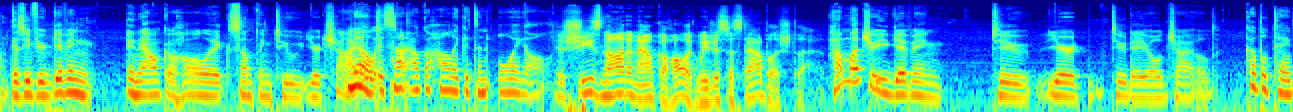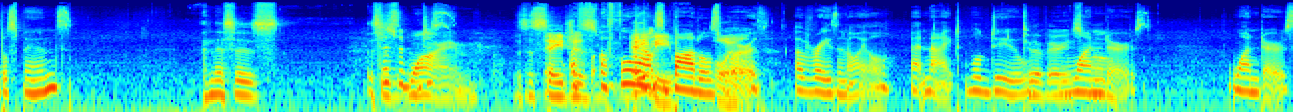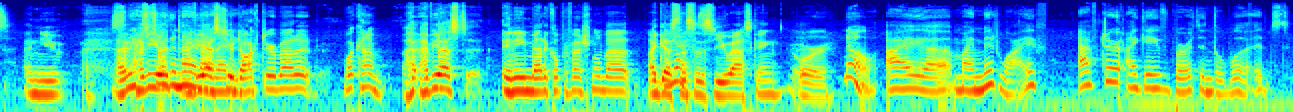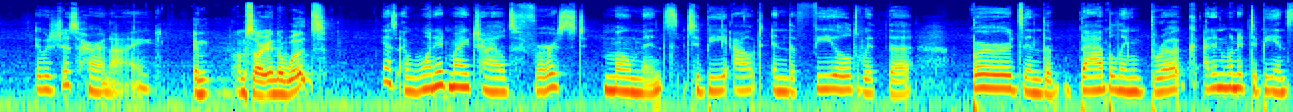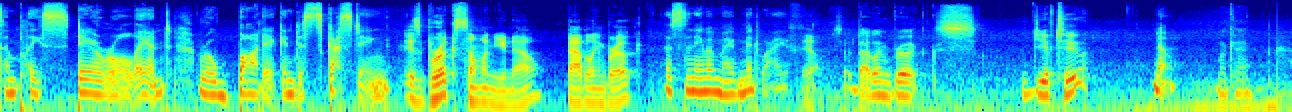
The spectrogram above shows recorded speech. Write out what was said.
because if you're giving an alcoholic something to your child, No, it's not alcoholic. It's an oil. She's not an alcoholic. We just established that. how much are you giving to your two-day-old child? A couple tablespoons. And this is this Just is a- just- wine. This is A, Sage's f- a four baby ounce bottle's oil. worth of raisin oil at night will do To a very small- wonders. wonders. And you have, Sleeps have you through the have night you asked your doctor about it? What kind of have you asked any medical professional about? I guess this is you asking, or No, I, uh, my midwife, after I gave birth in the woods, it was just her and I. And I'm sorry, in the woods. Yes, I wanted my child's first moments to be out in the field with the birds and the babbling brook. I didn't want it to be in some place sterile and robotic and disgusting. Is Brooke someone you know? Babbling Brook? That's the name of my midwife. Yeah. So Babbling Brooks. Do you have two? No, Okay.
